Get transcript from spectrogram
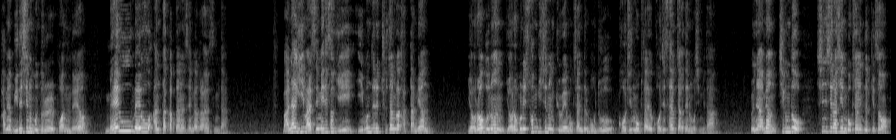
하며 믿으시는 분들을 보았는데요. 매우 매우 안타깝다는 생각을 하였습니다. 만약 이 말씀의 해석이 이분들의 주장과 같다면 여러분은 여러분이 섬기시는 교회 목사님들 모두 거짓 목사요, 거짓 사역자가 되는 것입니다. 왜냐하면 지금도 신실하신 목사님들께서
